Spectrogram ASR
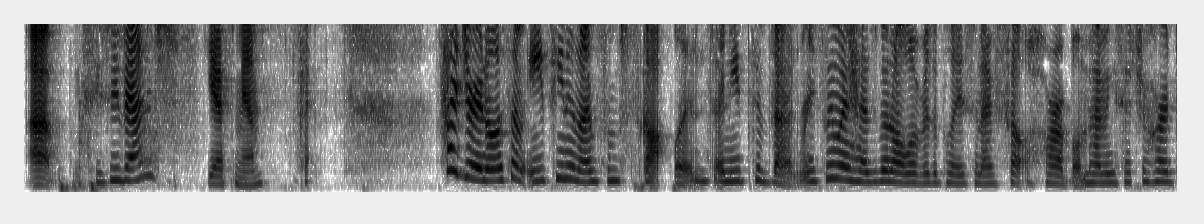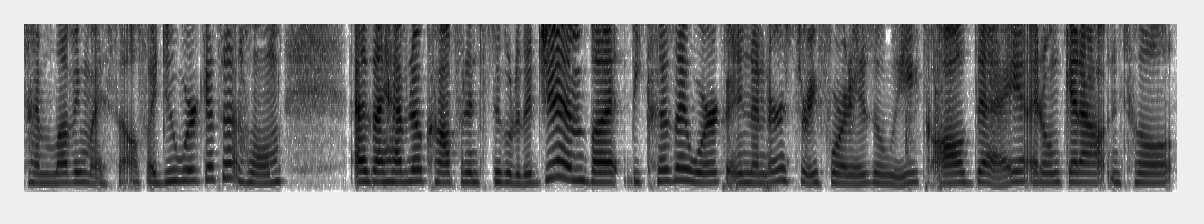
Um, excuse me, Bench? Yes, ma'am. Okay. Hi, journalist. I'm 18 and I'm from Scotland. I need to vent. Recently, my head's been all over the place and I've felt horrible. I'm having such a hard time loving myself. I do workouts at home as I have no confidence to go to the gym, but because I work in a nursery four days a week, all day, I don't get out until.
